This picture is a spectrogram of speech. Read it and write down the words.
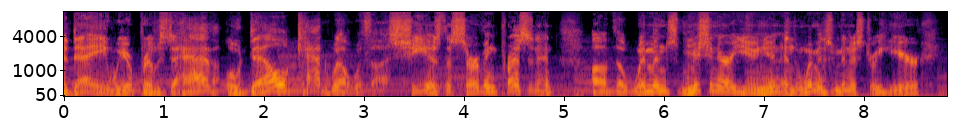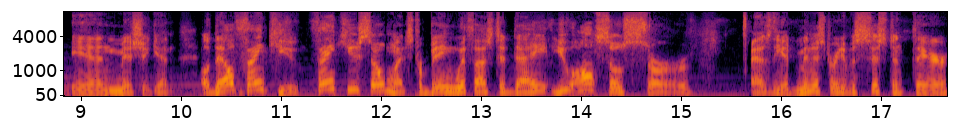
Today, we are privileged to have Odell Cadwell with us. She is the serving president of the Women's Missionary Union and the Women's Ministry here in Michigan. Odell, thank you. Thank you so much for being with us today. You also serve as the administrative assistant there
